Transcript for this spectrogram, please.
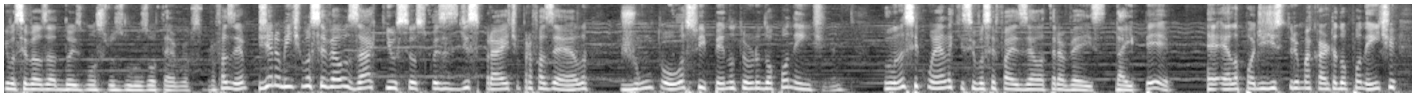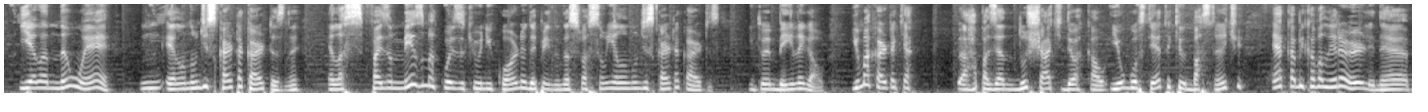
que você vai usar dois monstros luz ou trevas pra fazer. E, geralmente você vai usar aqui os seus coisas de sprite para fazer ela junto ou a sua IP no turno do oponente. Né? O lance com ela é que se você faz ela através da IP, é, ela pode destruir uma carta do oponente e ela não é ela não descarta cartas, né? Ela faz a mesma coisa que o unicórnio, dependendo da situação, e ela não descarta cartas. Então é bem legal. E uma carta que a, a rapaziada do chat deu a cal, e eu gostei até que bastante, é a Cabe Cavaleira Early, né?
